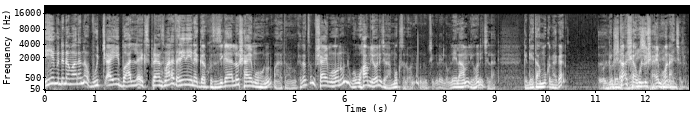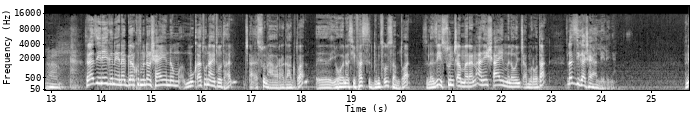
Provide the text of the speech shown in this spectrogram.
ይሄ ምንድነው ማለት ነው? ውጫዊ ባለ experience ማለት እኔ ነው የነገርኩት እዚህ ጋር ያለው ሻይ መሆኑን ማለት ነው። ምክንያቱም ሻይ መሆኑን ውሃም ሊሆን ይችላል፣ ሙቅ ስለሆነ ምንም ችግር የለውም። ሌላም ሊሆን ይችላል። ግዴታ ሙቅ ነገር ግዴታ ሻይ ሁሉ ሻይ መሆን አይችልም። ስለዚህ እኔ ግን የነገርኩት ምንድነው ሻይ ነው ሙቀቱን አይቶታል፣ እሱን አረጋግጧል። የሆነ ሲፈስ ድምፁን ሰምቷል። ስለዚህ እሱን ጨመረና እኔ ሻይ የምለውን ጨምሮታል። ስለዚህ ጋር ሻይ አለ ይለኛል። እኔ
